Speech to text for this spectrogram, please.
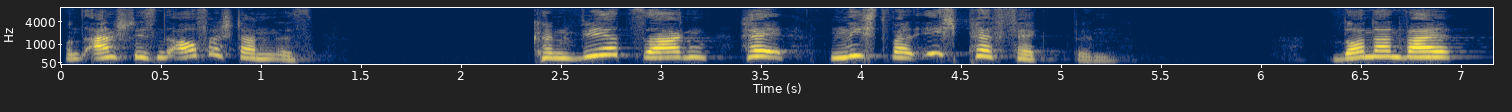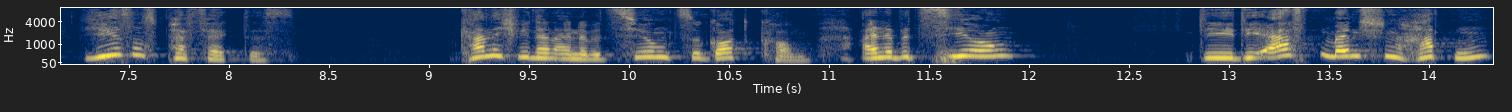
Und anschließend auferstanden ist. Können wir jetzt sagen, hey, nicht weil ich perfekt bin, sondern weil Jesus perfekt ist kann ich wieder in eine Beziehung zu Gott kommen. Eine Beziehung, die die ersten Menschen hatten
